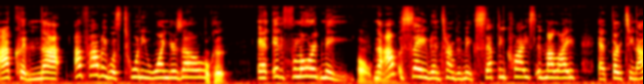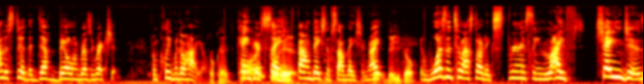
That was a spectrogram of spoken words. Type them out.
I could not. I probably was 21 years old, okay. And it floored me. Oh, now man. I was saved in terms of me accepting Christ in my life at 13. I understood the death, burial, and resurrection from Cleveland, Ohio. Okay. Came All here right, saved, foundation of salvation, right? There you go. It wasn't until I started experiencing life changes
